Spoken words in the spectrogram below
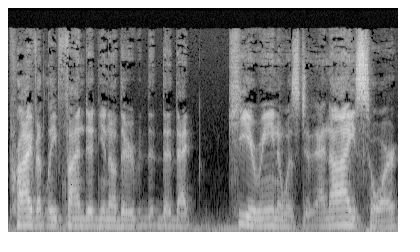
privately funded, you know, they're, th- th- that key arena was an eyesore.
